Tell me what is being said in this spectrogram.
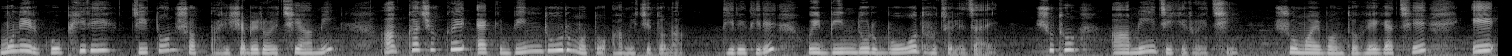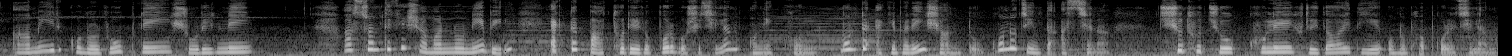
মনের গভীরে চেতন সত্তা হিসেবে রয়েছি আমি। আজ্ঞাচক্রে এক বিন্দুর মতো আমি চেতনা। ধীরে ধীরে ওই বিন্দুর বোধও চলে যায়। শুধু আমি জেগে রয়েছি। সময় বন্ধ হয়ে গেছে। এ আমির কোনো রূপ নেই, শরীর নেই। আশ্রম থেকে সামান্য নেবে একটা পাথরের ওপর বসেছিলাম অনেকক্ষণ। মনটা একেবারেই শান্ত, কোনো চিন্তা আসছে না। শুধু চোখ খুলে হৃদয় দিয়ে অনুভব করেছিলাম।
